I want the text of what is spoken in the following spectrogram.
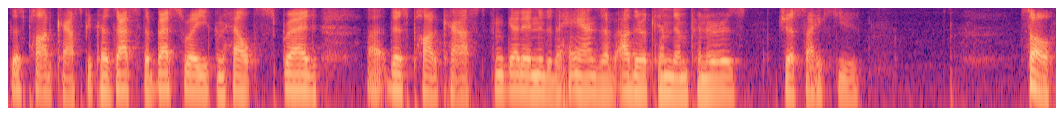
this podcast because that's the best way you can help spread uh, this podcast and get it into the hands of other kingdompreneurs just like you. So,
